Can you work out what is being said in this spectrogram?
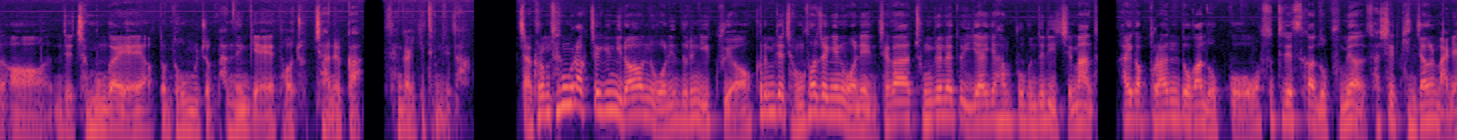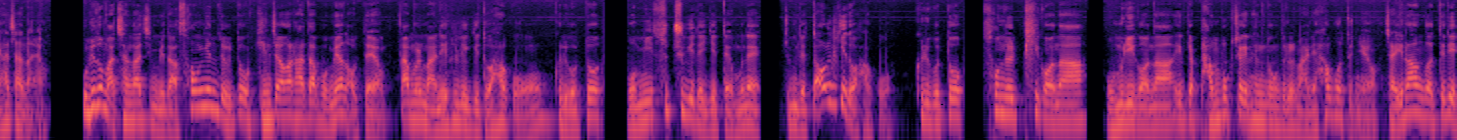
어 이제 전문가의 어떤 도움을 좀 받는 게 더 좋지 않을까 생각이 듭니다. 자, 그럼 생물학적인 이런 원인들은 있고요. 그럼 이제 정서적인 원인, 제가 종전에도 이야기한 부분들이 있지만 아이가 불안도가 높고 스트레스가 높으면 사실 긴장을 많이 하잖아요. 우리도 마찬가지입니다. 성인들도 긴장을 하다 보면 어때요? 땀을 많이 흘리기도 하고, 그리고 또 몸이 수축이 되기 때문에 좀 이제 떨기도 하고, 그리고 또 손을 피거나 오므리거나 이렇게 반복적인 행동들을 많이 하거든요. 자, 이러한 것들이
